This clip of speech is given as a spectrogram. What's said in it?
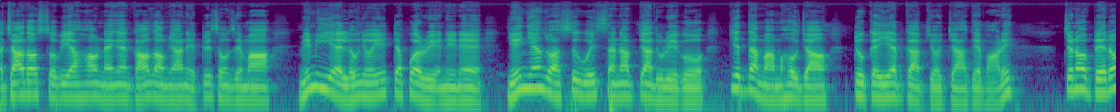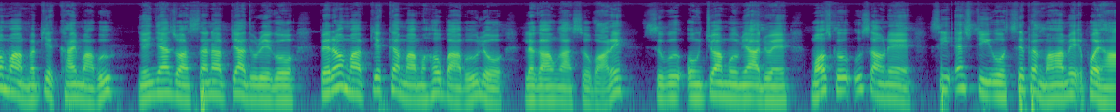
အခြားသောဆိုဗီယက်ဟောင်းနိုင်ငံခေါင်းဆောင်များနဲ့တွေ့ဆုံစဉ်မှာမိမိရဲ့လုံခြုံရေးတပ်ဖွဲ့တွေအနေနဲ့ငြိမ်းချမ်းစွာစုဝေးဆန္ဒပြသူတွေကိုပြစ်ဒတ်မှာမဟုတ်ကြောင်းတိုကယက်ကပြောကြားခဲ့ပါတယ်။ကျွန်တော်ဘယ်တော့မှမပြစ်ခိုင်းပါဘူးငင်းချမ်းစွာဆန္ဒပြသူတွေကိုဘယ်တော့မှပြစ်ကတ်မှာမဟုတ်ပါဘူးလို့၎င်းကဆိုပါတယ်။စူဘူအုံကြွမှုများအတွင်မော်စကိုဥဆောင်တဲ့ CHTO စစ်ဖက်မဟာမိတ်အဖွဲ့ဟာ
